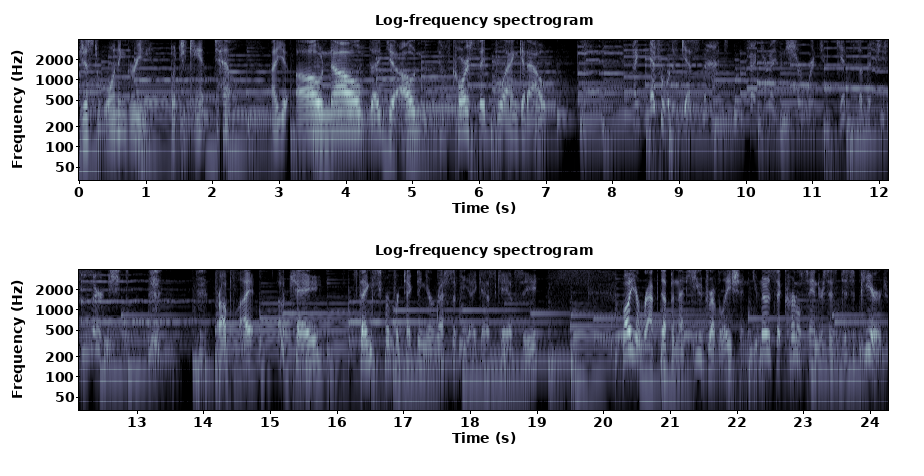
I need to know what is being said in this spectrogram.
Just one ingredient, but you can't tell. Uh, you, oh no, the, you, oh, of course they'd blank it out. I never would have guessed that. In fact, you're not even sure where you'd get some if you searched. Probably. Okay. Thanks for protecting your recipe, I guess, KFC. While you're wrapped up in that huge revelation, you notice that Colonel Sanders has disappeared.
